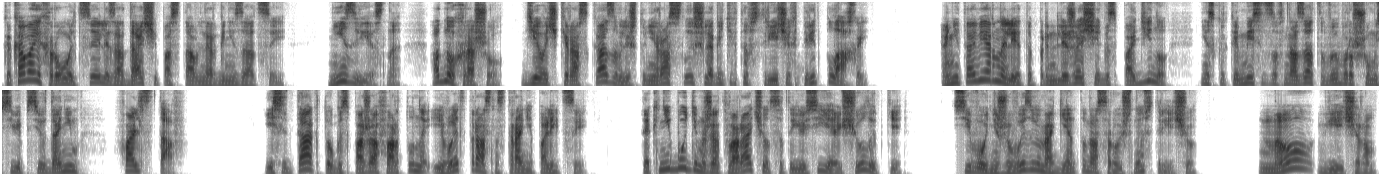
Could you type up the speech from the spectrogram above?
Какова их роль, цели, задачи, поставленные организацией? Неизвестно. Одно хорошо. Девочки рассказывали, что не раз слышали о каких-то встречах перед плахой. А не таверна ли это, принадлежащая господину, несколько месяцев назад выбравшему себе псевдоним Фальстаф? Если так, то госпожа Фортуна и в этот раз на стороне полиции. Так не будем же отворачиваться от ее сияющей улыбки. Сегодня же вызовем агента на срочную встречу. Но вечером.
